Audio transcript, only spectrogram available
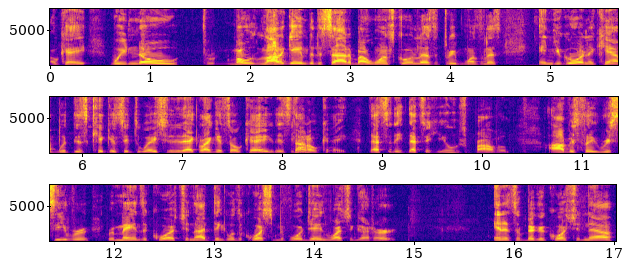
Okay, we know most, a lot of games are decided by one score less or three points less, and you go in into camp with this kicking situation and act like it's okay. It's not okay. That's a, that's a huge problem. Obviously, receiver remains a question. I think it was a question before James Washington got hurt, and it's a bigger question now.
